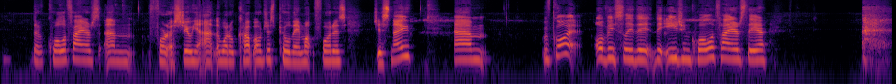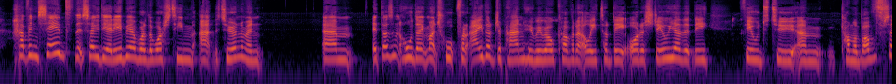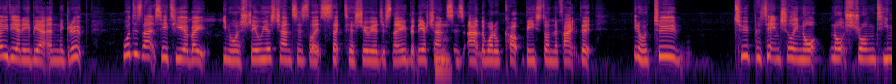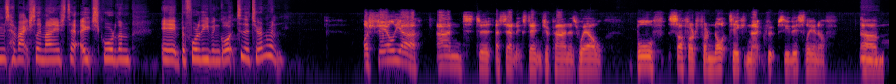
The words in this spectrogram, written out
the qualifiers um for Australia at the World Cup, I'll just pull them up for us just now. Um, we've got obviously the the Asian qualifiers there. Having said that Saudi Arabia were the worst team at the tournament, um, it doesn't hold out much hope for either Japan, who we will cover at a later date, or Australia that they failed to um, come above Saudi Arabia in the group. What does that say to you about you know Australia's chances. Let's stick to Australia just now, but their chances mm. at the World Cup based on the fact that you know two two potentially not not strong teams have actually managed to outscore them uh, before they even got to the tournament. Australia and to a certain extent Japan as well both suffered for not taking that group seriously enough. Mm. Um,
